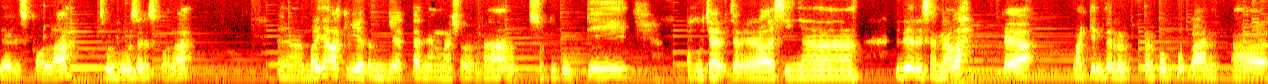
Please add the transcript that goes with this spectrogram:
dari sekolah sebelum lulus dari sekolah uh, banyaklah kegiatan-kegiatan yang nasional terus ikuti aku cari-cari relasinya. Jadi dari sanalah kayak makin ter, terpupuk kan uh,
